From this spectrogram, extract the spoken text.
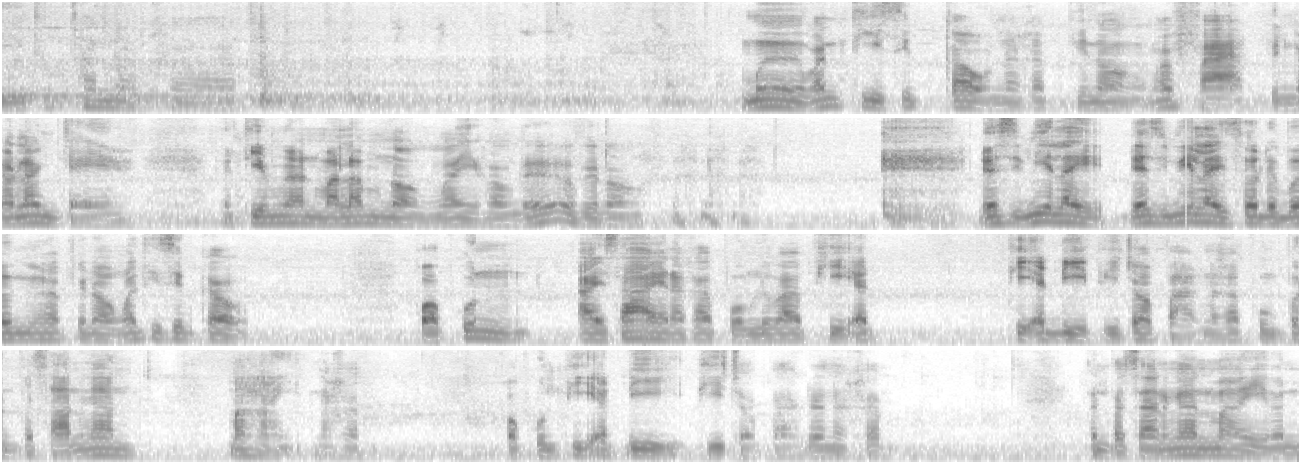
ดีทุกท่านนะครับเมื่อวันที่สิบเก้านะครับ พี่น้องมาฝากเป็นกำลังใจทีมงานมาล่ำนองไว้ของเด้อพี่น้อง เดี๋ยวสิมีอะไรเดี๋ยวสิมีอะไรสดให้เบิงครับพี่น้องวันที่สิบเก้าขอบคุณไอ้ไส้นะครับ ผมหรือว่าพีเอสพีเอสดีพีจอปากนะครับผมเป็นประสานงานมาให้นะครับ ขอบคุณพีเอสดีพีจอปากด้วยนะครับเป็นประสานงานมาให้มัน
